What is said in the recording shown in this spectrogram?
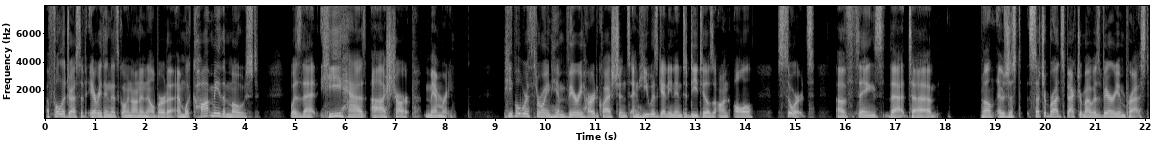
a full address of everything that's going on in alberta and what caught me the most was that he has a sharp memory. People were throwing him very hard questions and he was getting into details on all sorts of things that uh, well, it was just such a broad spectrum. I was very impressed.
